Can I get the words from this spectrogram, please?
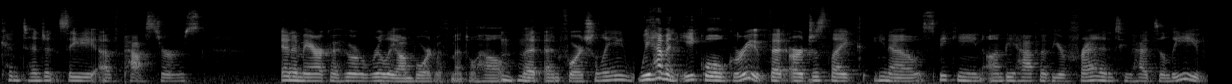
contingency of pastors in America who are really on board with mental health, mm-hmm. but unfortunately, we have an equal group that are just like, you know, speaking on behalf of your friend who had to leave.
